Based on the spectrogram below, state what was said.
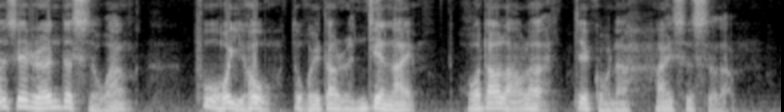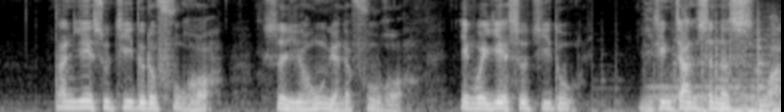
这些人的死亡、复活以后都回到人间来，活到老了，结果呢还是死了。但耶稣基督的复活是永远的复活，因为耶稣基督已经战胜了死亡。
